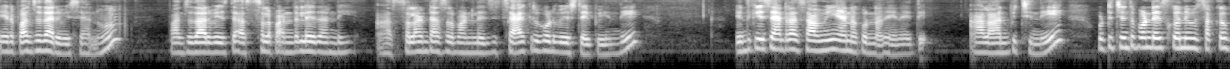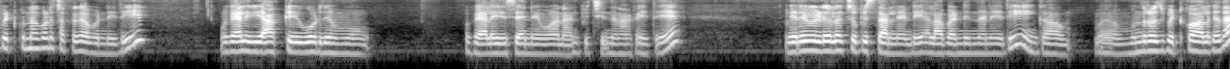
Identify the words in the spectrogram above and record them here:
నేను పంచదార వేశాను. పంచదార వేస్తే అస్సలు పండలేదండి. అస్సలు అంటే అసలు పండలేదు చాకరీ కూడా వేస్ట్ అయిపోయింది. ఎందుకు వేసానరా స్వామి అనుకున్నా నేనైతే. అలా అనిపించింది. ఉట్టి చింతపండు వేసుకొని చక్కగా పెట్టుకున్నా కూడా చక్కగా పండేది. ఒకవేళ ఈ ఆకు వేయకూడదేమో ఒకవేళ వేసానేమో అని అనిపించింది నాకైతే. వేరే వీడియోలో చూపిస్తానులేండి ఎలా పండింది అనేది. ఇంకా ముందు రోజు పెట్టుకోవాలి కదా.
